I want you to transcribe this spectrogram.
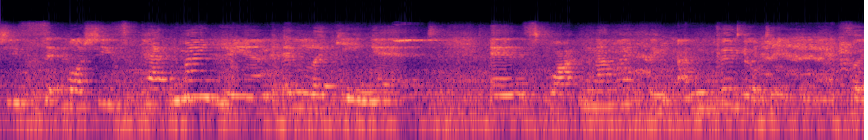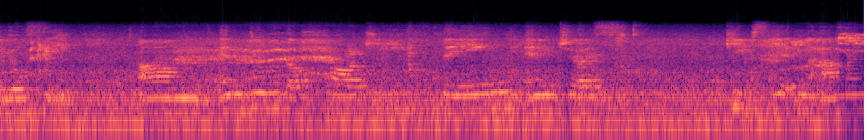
she's sit- well, she's patting my hand and licking it and squatting on my finger. I'm videotaping it, so you'll see. Um, and doing the hockey thing and just keeps getting on my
